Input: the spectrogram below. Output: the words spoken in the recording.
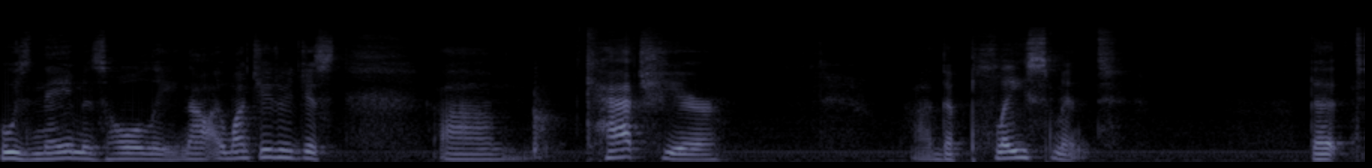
whose name is holy. Now, I want you to just um, catch here uh, the placement that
